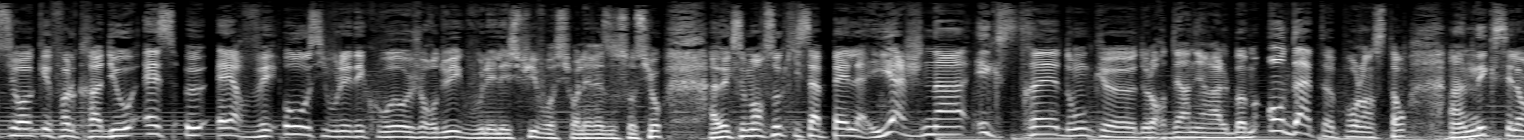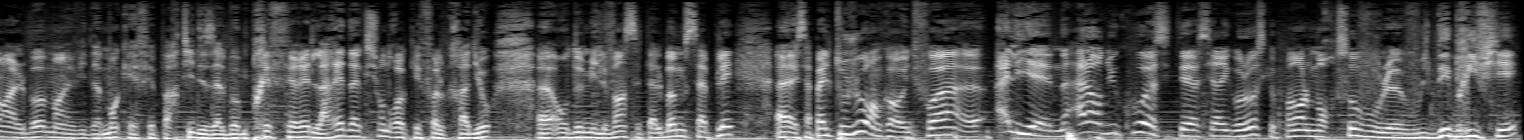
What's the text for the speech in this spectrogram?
Sur Rock et Folk Radio, S-E-R-V-O, si vous les découvrez aujourd'hui et que vous voulez les suivre sur les réseaux sociaux, avec ce morceau qui s'appelle Yajna, extrait donc euh, de leur dernier album en date pour l'instant, un excellent album hein, évidemment qui a fait partie des albums préférés de la rédaction de Rock et Folk Radio euh, en 2020. Cet album s'appelait, euh, s'appelle toujours encore une fois Alien. Alors du coup, c'était assez rigolo parce que pendant le morceau vous le vous le débriefiez.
